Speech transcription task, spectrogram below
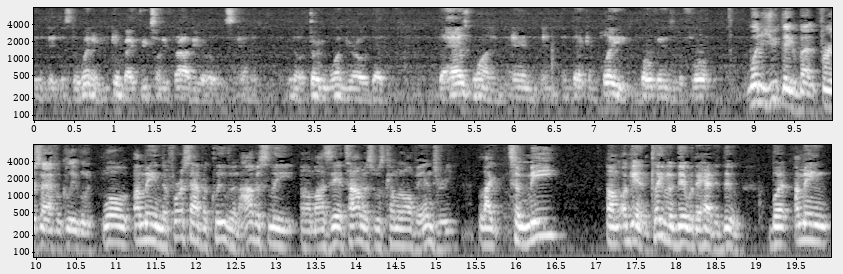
is the winner. You get back three 25 year olds and you know a 31 year old that that has won and, and, and that can play both ends of the floor. What did you think about the first half of Cleveland? Well, I mean, the first half of Cleveland, obviously, um, Isaiah Thomas was coming off an injury. Like to me, um, again, Cleveland did what they had to do. But I mean,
